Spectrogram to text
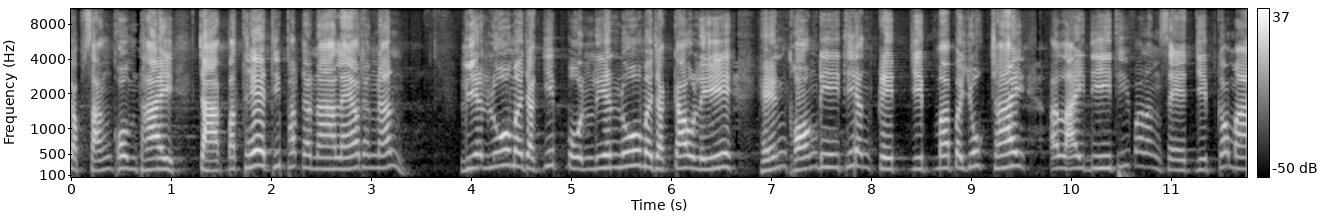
กับสังคมไทยจากประเทศที่พัฒนาแล้วทั้งนั้น เรียนรู้มาจากญี่ปุ่น เรียนรู้มาจากเกาหลี เห็นของดีที่อังกฤษหยิบมาประยุกต์ใช้ อะไรดีที่ฝรั่งเศสหยิบเข้ามา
